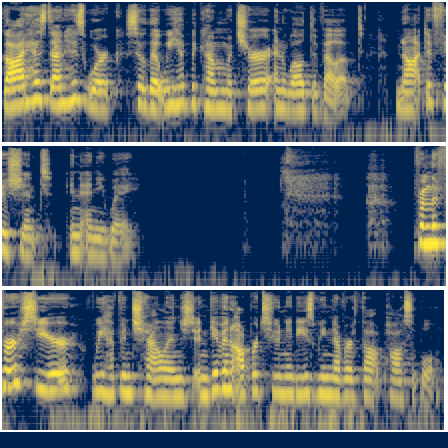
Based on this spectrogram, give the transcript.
God has done his work so that we have become mature and well developed, not deficient in any way. From the first year, we have been challenged and given opportunities we never thought possible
